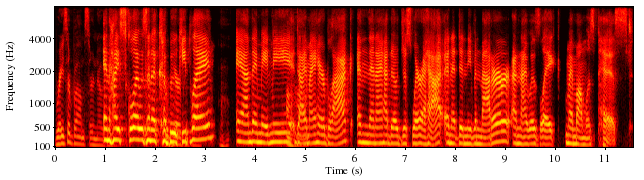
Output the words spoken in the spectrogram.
razor bumps are no In high school, I was in a kabuki play and they made me Uh-huh. dye my hair black. And then I had to just wear a hat and it didn't even matter. And I was like, my mom was pissed.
